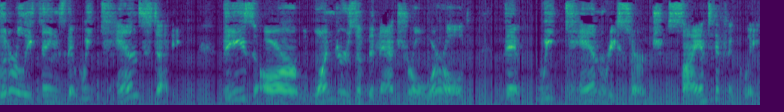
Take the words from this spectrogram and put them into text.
literally things that we can study. These are wonders of the natural world that we can research scientifically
